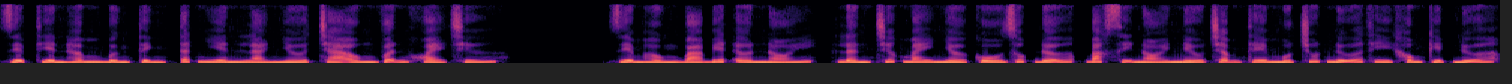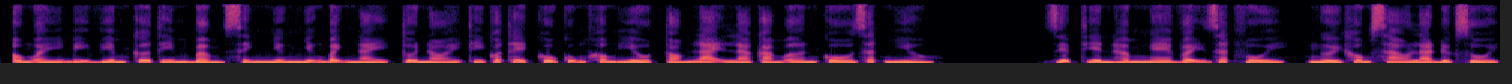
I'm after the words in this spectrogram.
Diệp Thiền Hâm bừng tỉnh tất nhiên là nhớ cha ông vẫn khỏe chứ. Diêm Hồng bá biết ơn nói, lần trước may nhờ cô giúp đỡ, bác sĩ nói nếu chậm thêm một chút nữa thì không kịp nữa, ông ấy bị viêm cơ tim bẩm sinh nhưng những bệnh này tôi nói thì có thể cô cũng không hiểu, tóm lại là cảm ơn cô rất nhiều. Diệp Thiền Hâm nghe vậy rất vui, người không sao là được rồi,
